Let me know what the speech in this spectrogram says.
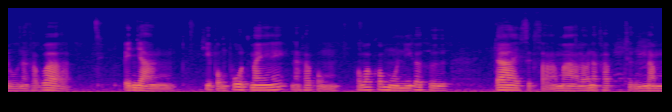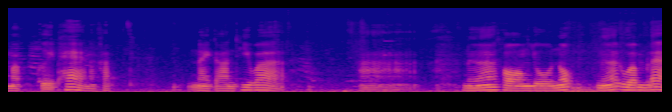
ดูนะครับว่าเป็นอย่างที่ผมพูดไหมนะครับผมเพราะว่าข้อมูลนี้ก็คือได้ศึกษามาแล้วนะครับ ถึงนำมาเผยแพร่นะครับ ในการที่ว่าาเนื้อทองโยนก เนื้อรวมแร่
